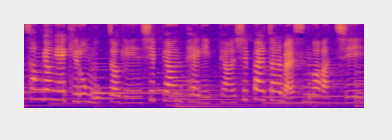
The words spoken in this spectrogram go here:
성경의 기록 목적인 시편 102편 18절 말씀과 같이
